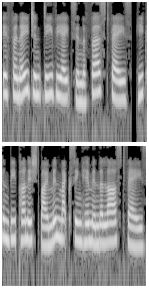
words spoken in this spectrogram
If an agent deviates in the first phase, he can be punished by min-maxing him in the last phase.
